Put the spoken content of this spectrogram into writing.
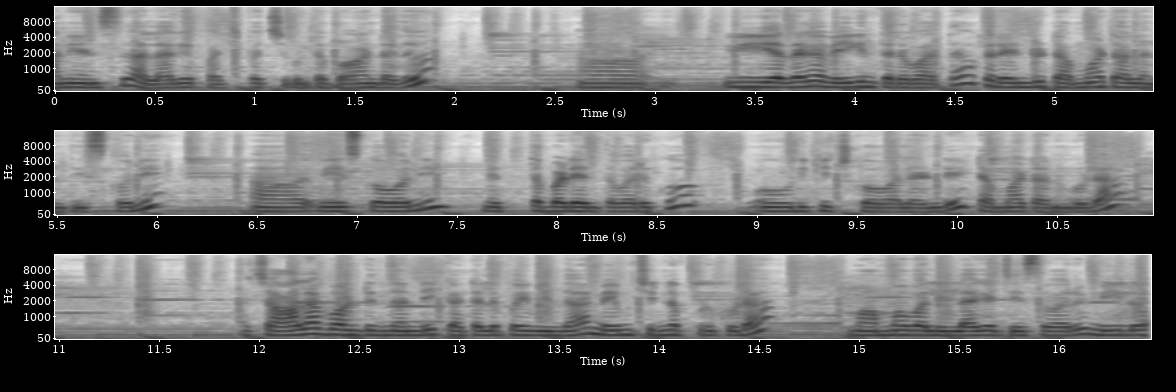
ఆనియన్స్ అలాగే పచ్చి పచ్చిగా ఉంటే బాగుండదు ఇవి ఎర్రగా వేగిన తర్వాత ఒక రెండు టమాటాలను తీసుకొని ఆ, వేసుకోవాలి మెత్తబడేంత వరకు ఉడికించుకోవాలండి టమాటాను కూడా. చాలా బాగుంటుందండి కట్టెల పొయ్యి మీద. మేము చిన్నప్పుడు కూడా మా అమ్మ వాళ్ళు ఇలాగే చేసేవారు. మీలో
